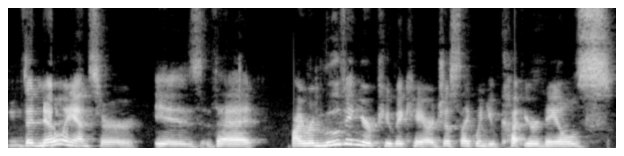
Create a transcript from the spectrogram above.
Mm. The no answer is that by removing your pubic hair, just like when you cut your nails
